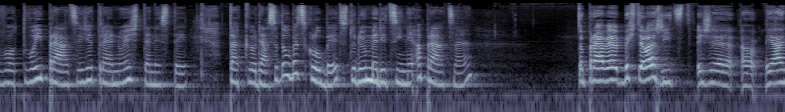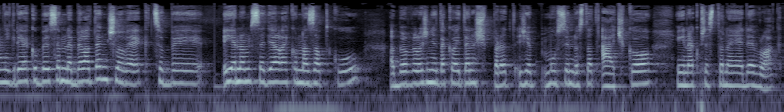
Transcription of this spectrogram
uh, o tvojí práci, že trénuješ tenisty. Tak dá se to vůbec klubit, studium medicíny a práce? To právě bych chtěla říct, že uh, já nikdy jakoby jsem nebyla ten člověk, co by jenom seděl jako na zadku a byl vyloženě takový ten šprt, že musím dostat Ačko, jinak přesto nejede vlak.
